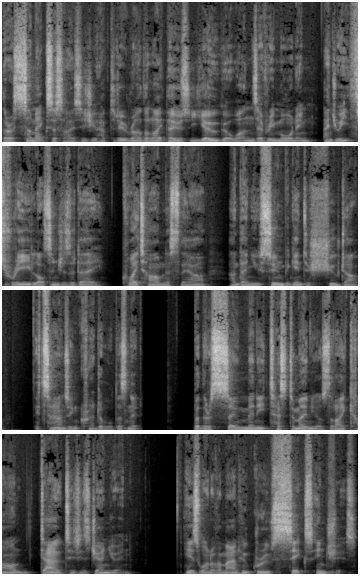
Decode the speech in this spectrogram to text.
There are some exercises you have to do rather like those Yoga ones every morning, and you eat three lozenges a day. Quite harmless they are, and then you soon begin to shoot up. It sounds incredible, doesn't it? But there are so many testimonials that I can't doubt it is genuine. Here's one of a man who grew six inches.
